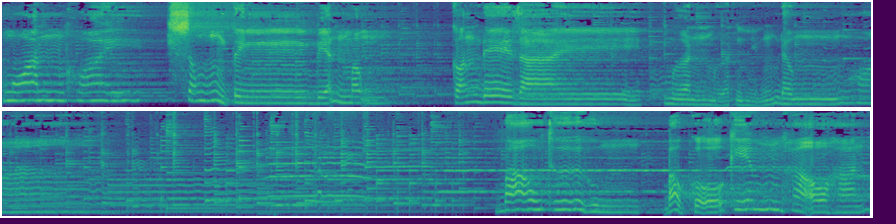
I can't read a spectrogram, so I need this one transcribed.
ngoan khoai sông tình biển mộng, con đê dài mượn mượt những đồng hoa. Bao thư hùng, bao cổ kiếm hạo hán.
